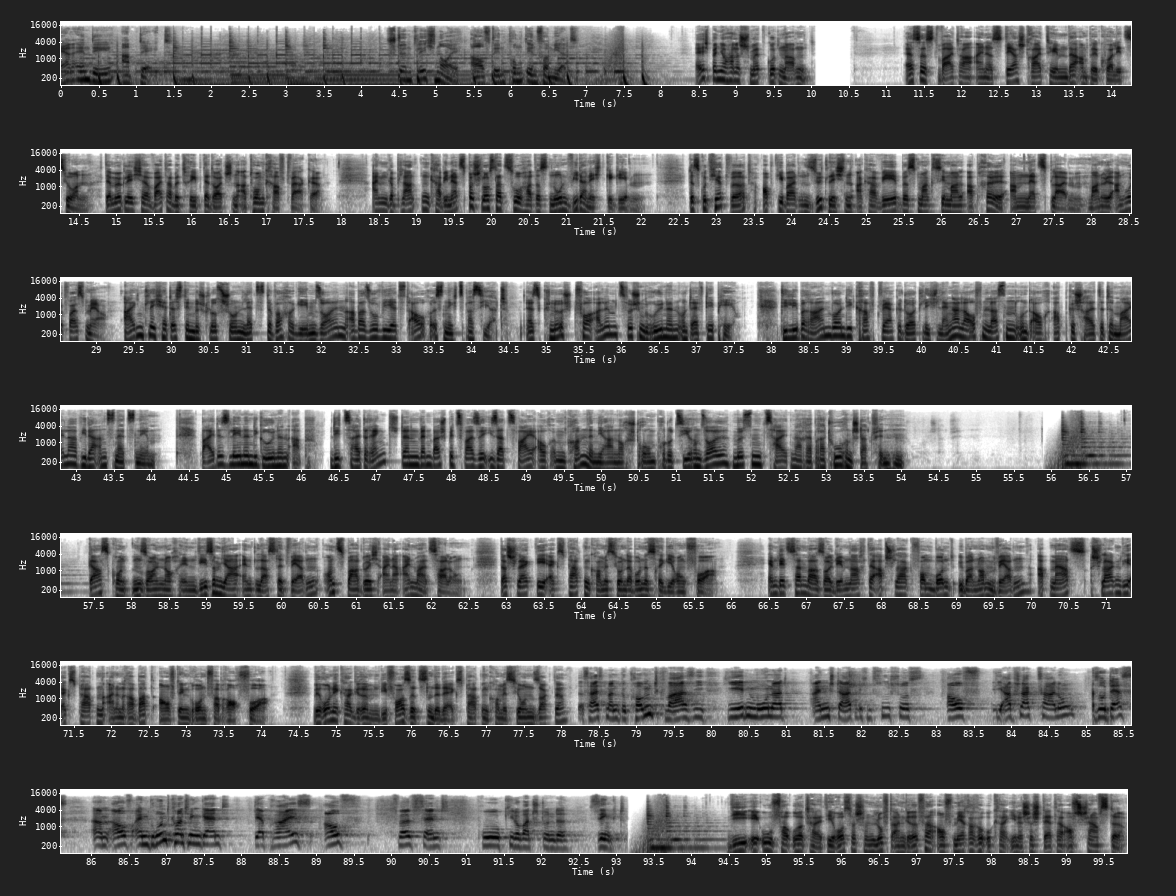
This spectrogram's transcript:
RND Update. Stündlich neu. Auf den Punkt informiert. Ich bin Johannes Schmidt. Guten Abend. Es ist weiter eines der Streitthemen der Ampelkoalition. Der mögliche Weiterbetrieb der deutschen Atomkraftwerke. Einen geplanten Kabinettsbeschluss dazu hat es nun wieder nicht gegeben. Diskutiert wird, ob die beiden südlichen AKW bis maximal April am Netz bleiben. Manuel Anhut weiß mehr. Eigentlich hätte es den Beschluss schon letzte Woche geben sollen, aber so wie jetzt auch ist nichts passiert. Es knirscht vor allem zwischen Grünen und FDP. Die Liberalen wollen die Kraftwerke deutlich länger laufen lassen und auch abgeschaltete Meiler wieder ans Netz nehmen. Beides lehnen die Grünen ab. Die Zeit drängt, denn wenn beispielsweise ISA 2 auch im kommenden Jahr noch Strom produzieren soll, müssen zeitnah Reparaturen stattfinden. Gaskunden sollen noch in diesem Jahr entlastet werden, und zwar durch eine Einmalzahlung. Das schlägt die Expertenkommission der Bundesregierung vor. Im Dezember soll demnach der Abschlag vom Bund übernommen werden. Ab März schlagen die Experten einen Rabatt auf den Grundverbrauch vor. Veronika Grimm, die Vorsitzende der Expertenkommission, sagte, Das heißt, man bekommt quasi jeden Monat einen staatlichen Zuschuss auf die Abschlagzahlung, sodass auf ein Grundkontingent der Preis auf 12 Cent pro Kilowattstunde sinkt. Die EU verurteilt die russischen Luftangriffe auf mehrere ukrainische Städte aufs schärfste.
